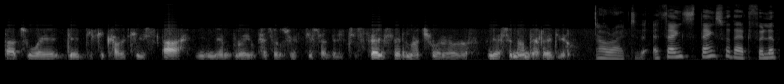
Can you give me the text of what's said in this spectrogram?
That's where the difficulties are in employing persons with disabilities. Thanks very much for your listening on the radio. All right. Thanks thanks for that, Philip.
